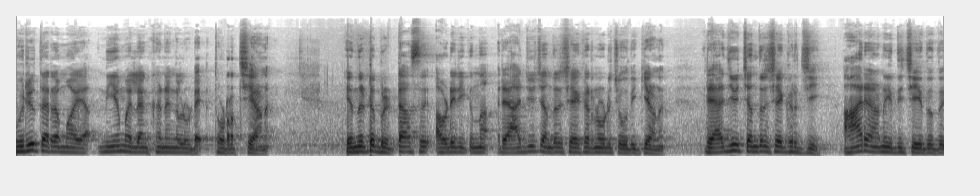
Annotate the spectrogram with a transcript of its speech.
ഗുരുതരമായ നിയമലംഘനങ്ങളുടെ തുടർച്ചയാണ്. എന്നിട്ട് ബ്രിട്ടാസ് അവിടെ ഇരിക്കുന്ന രാജീവ് ചന്ദ്രശേഖരനോട് ചോദിക്കുകയാണ് രാജീവ് ചന്ദ്രശേഖർജി ആരാണ് ഇത് ചെയ്തത്?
